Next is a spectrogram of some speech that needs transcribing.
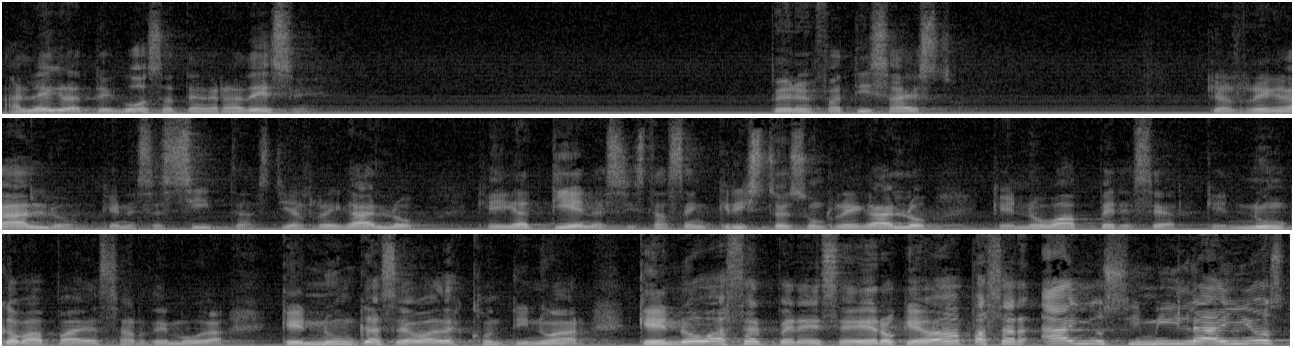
Alégrate, goza, te agradece. Pero enfatiza esto, que el regalo que necesitas y el regalo que ya tienes, si estás en Cristo, es un regalo que no va a perecer, que nunca va a pasar de moda, que nunca se va a descontinuar, que no va a ser perecedero, que van a pasar años y mil años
